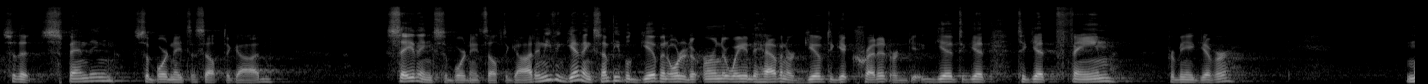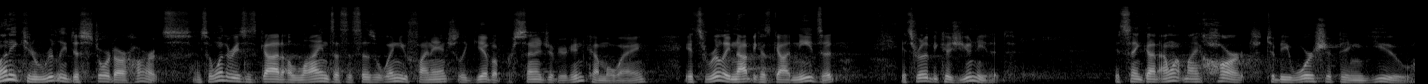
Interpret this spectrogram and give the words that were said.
so that spending subordinates itself to God, saving subordinates itself to God, and even giving. Some people give in order to earn their way into heaven, or give to get credit, or give to get, to get fame for being a giver money can really distort our hearts. And so, one of the reasons God aligns us, it says when you financially give a percentage of your income away, it's really not because God needs it, it's really because you need it. It's saying, God, I want my heart to be worshiping you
